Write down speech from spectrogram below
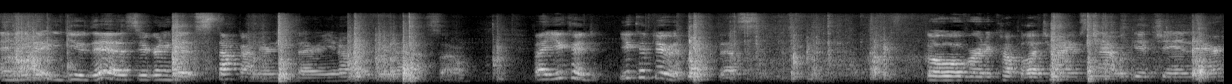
and you, you do this, you're going to get stuck underneath there. You don't want to do that, so. But you could, you could do it like this. go over it a couple of times and that will get you in there.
